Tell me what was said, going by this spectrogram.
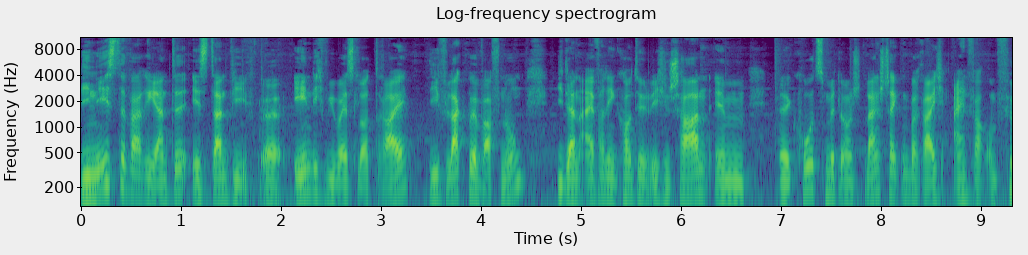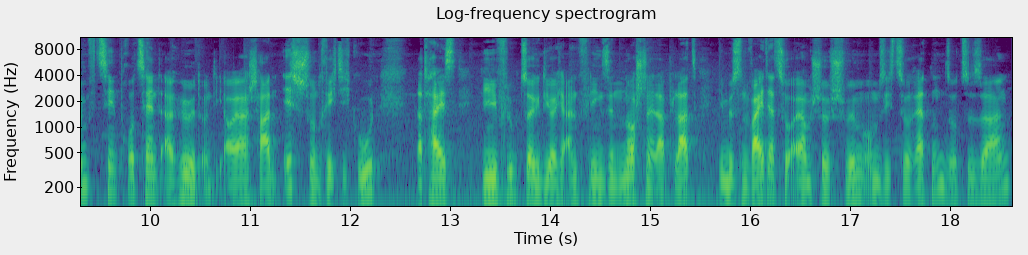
Die nächste Variante ist dann wie, äh, ähnlich wie bei Slot 3 die Flakbewaffnung, die dann einfach den kontinuierlichen Schaden im äh, Kurz-, Mittel- und Langstreckenbereich einfach um 15% erhöht. Und die, euer Schaden ist schon richtig gut. Das heißt, die Flugzeuge, die euch anfliegen, sind noch schneller platt. Die müssen weiter zu eurem Schiff schwimmen, um sich zu retten, sozusagen.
